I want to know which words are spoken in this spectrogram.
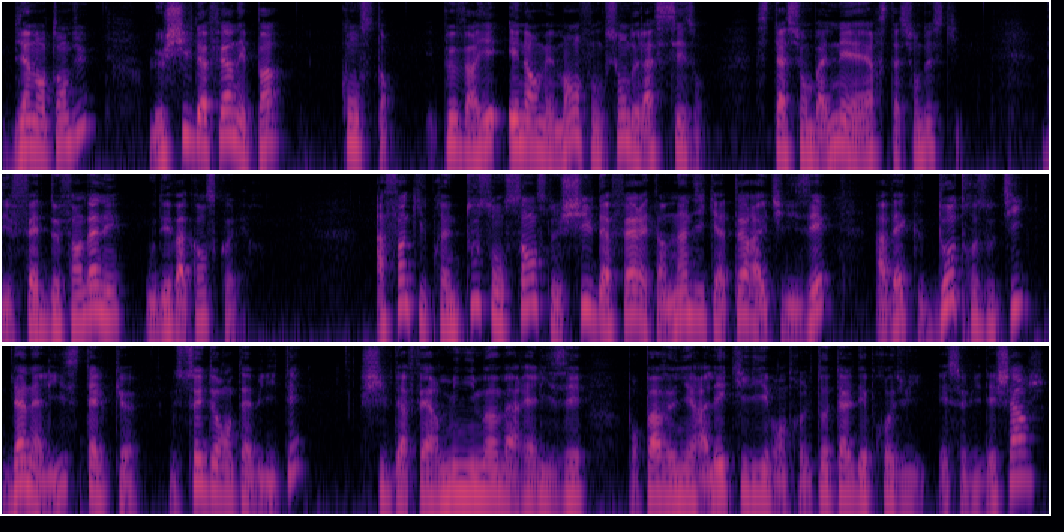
Bien entendu, le chiffre d'affaires n'est pas constant et peut varier énormément en fonction de la saison. Station balnéaire, station de ski, des fêtes de fin d'année ou des vacances scolaires. Afin qu'il prenne tout son sens, le chiffre d'affaires est un indicateur à utiliser avec d'autres outils d'analyse tels que le seuil de rentabilité, chiffre d'affaires minimum à réaliser pour parvenir à l'équilibre entre le total des produits et celui des charges,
